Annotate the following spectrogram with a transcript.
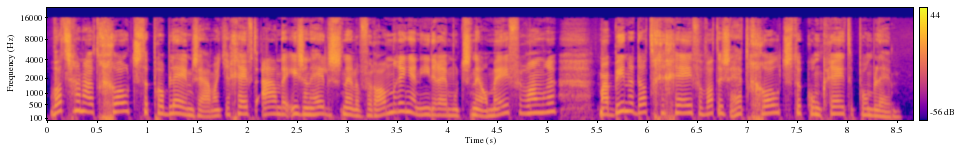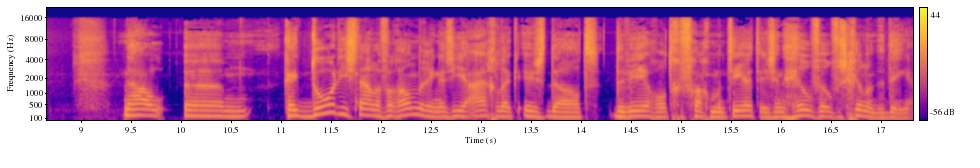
Wat zou nou het grootste probleem zijn? Want je geeft aan, er is een hele snelle verandering en iedereen moet snel mee veranderen. Maar binnen dat gegeven, wat is het grootste concrete probleem? Nou, ehm, kijk, door die snelle veranderingen zie je eigenlijk is dat de wereld gefragmenteerd is in heel veel verschillende dingen.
